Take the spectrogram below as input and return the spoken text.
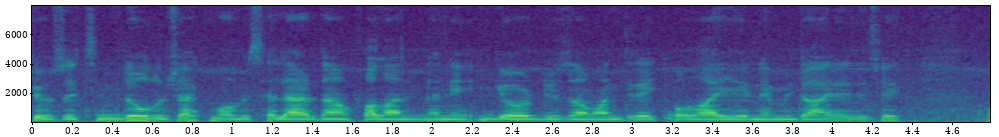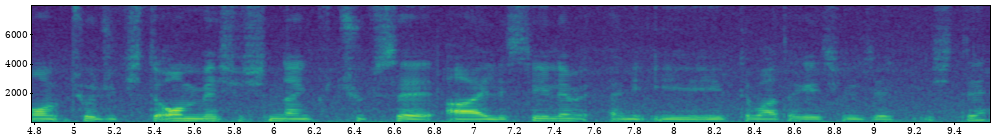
gözetimde olacak. Mobiselerden falan hani gördüğü zaman direkt olay yerine müdahale edecek. O çocuk işte 15 yaşından küçükse ailesiyle hani irtibata geçilecek işte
